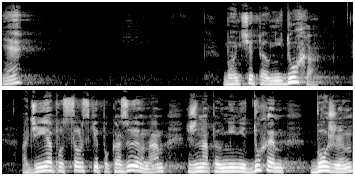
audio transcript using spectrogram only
Nie? Bądźcie pełni ducha. A dzieje apostolskie pokazują nam, że napełnienie duchem Bożym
